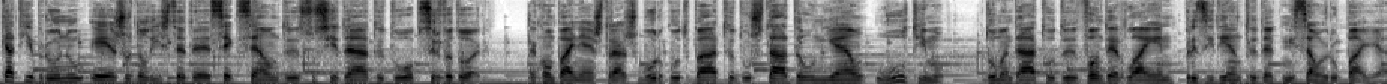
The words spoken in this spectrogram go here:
Kátia Bruno é jornalista da secção de Sociedade do Observador. Acompanha em Estrasburgo o debate do Estado da União, o último, do mandato de von der Leyen, presidente da Comissão Europeia.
